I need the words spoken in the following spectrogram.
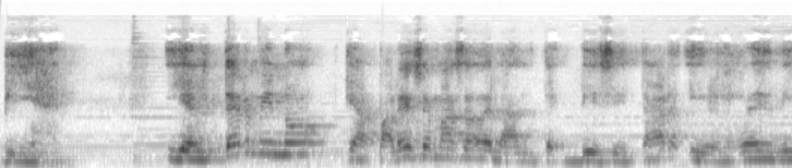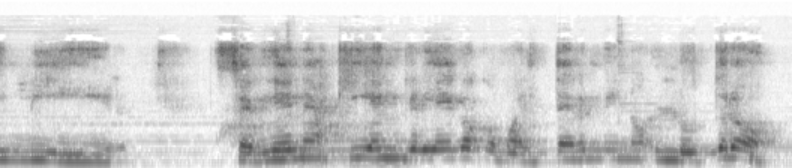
bien. Y el término que aparece más adelante, visitar y redimir, se viene aquí en griego como el término lutro.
